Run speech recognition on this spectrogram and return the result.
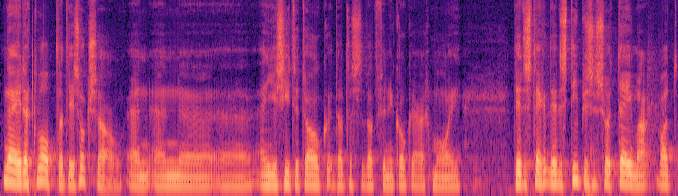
Nee, dat klopt, dat is ook zo. En, en, eh, eh, en je ziet het ook, dat, is, dat vind ik ook erg mooi. Dit is, dit is typisch een soort thema. Wat,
